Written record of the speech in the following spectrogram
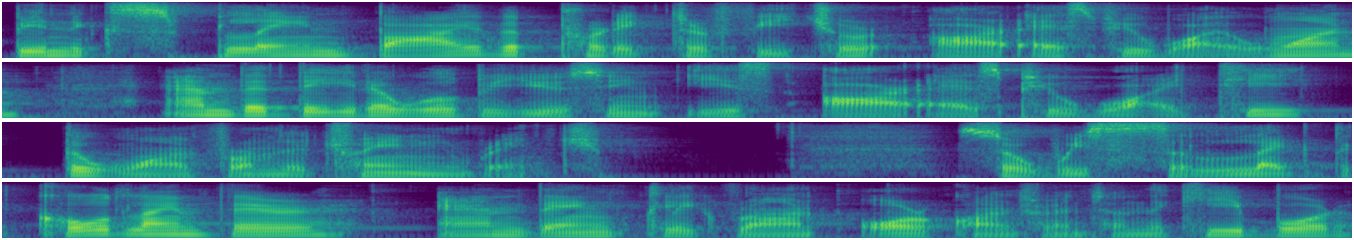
being explained by the predictor feature, RSPY1, and the data we'll be using is RSPYT, the one from the training range. So we select the code line there and then click run or control on the keyboard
